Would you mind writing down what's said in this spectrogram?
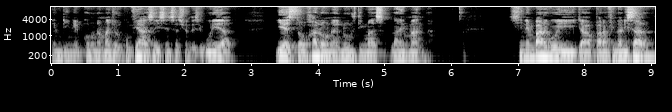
en línea con una mayor confianza y sensación de seguridad, y esto jalona en últimas la demanda. Sin embargo, y ya para finalizar,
